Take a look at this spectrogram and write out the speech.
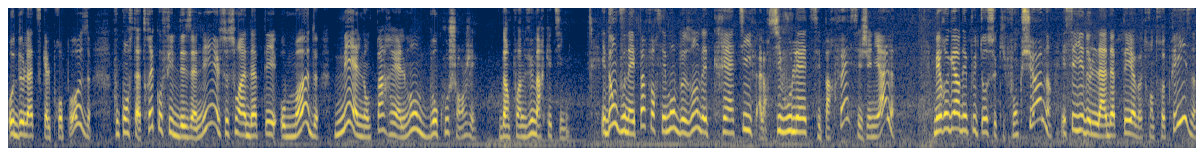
au-delà de ce qu'elles proposent, vous constaterez qu'au fil des années, elles se sont adaptées aux modes, mais elles n'ont pas réellement beaucoup changé d'un point de vue marketing. Et donc, vous n'avez pas forcément besoin d'être créatif. Alors, si vous l'êtes, c'est parfait, c'est génial, mais regardez plutôt ce qui fonctionne, essayez de l'adapter à votre entreprise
